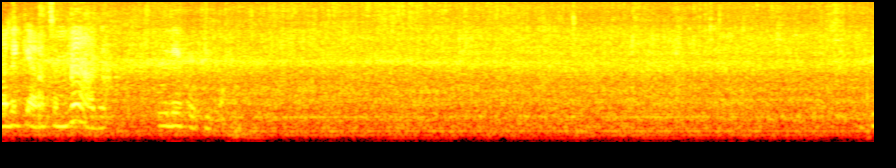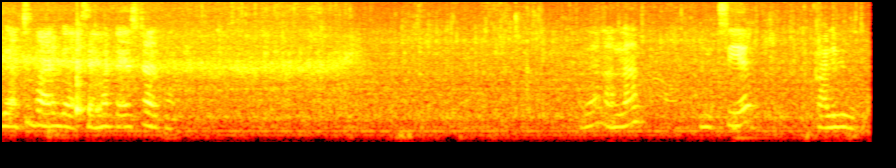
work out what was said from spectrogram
வதக்கி அரைச்சோம்னா அது இதிலே கொட்டிக்கலாம் இப்படியாச்சும் பாருங்கள் செம்ம டேஸ்ட்டாக இருக்கும். இதை நல்லா மிக்சியை கழுவி ஊற்றுவோம்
